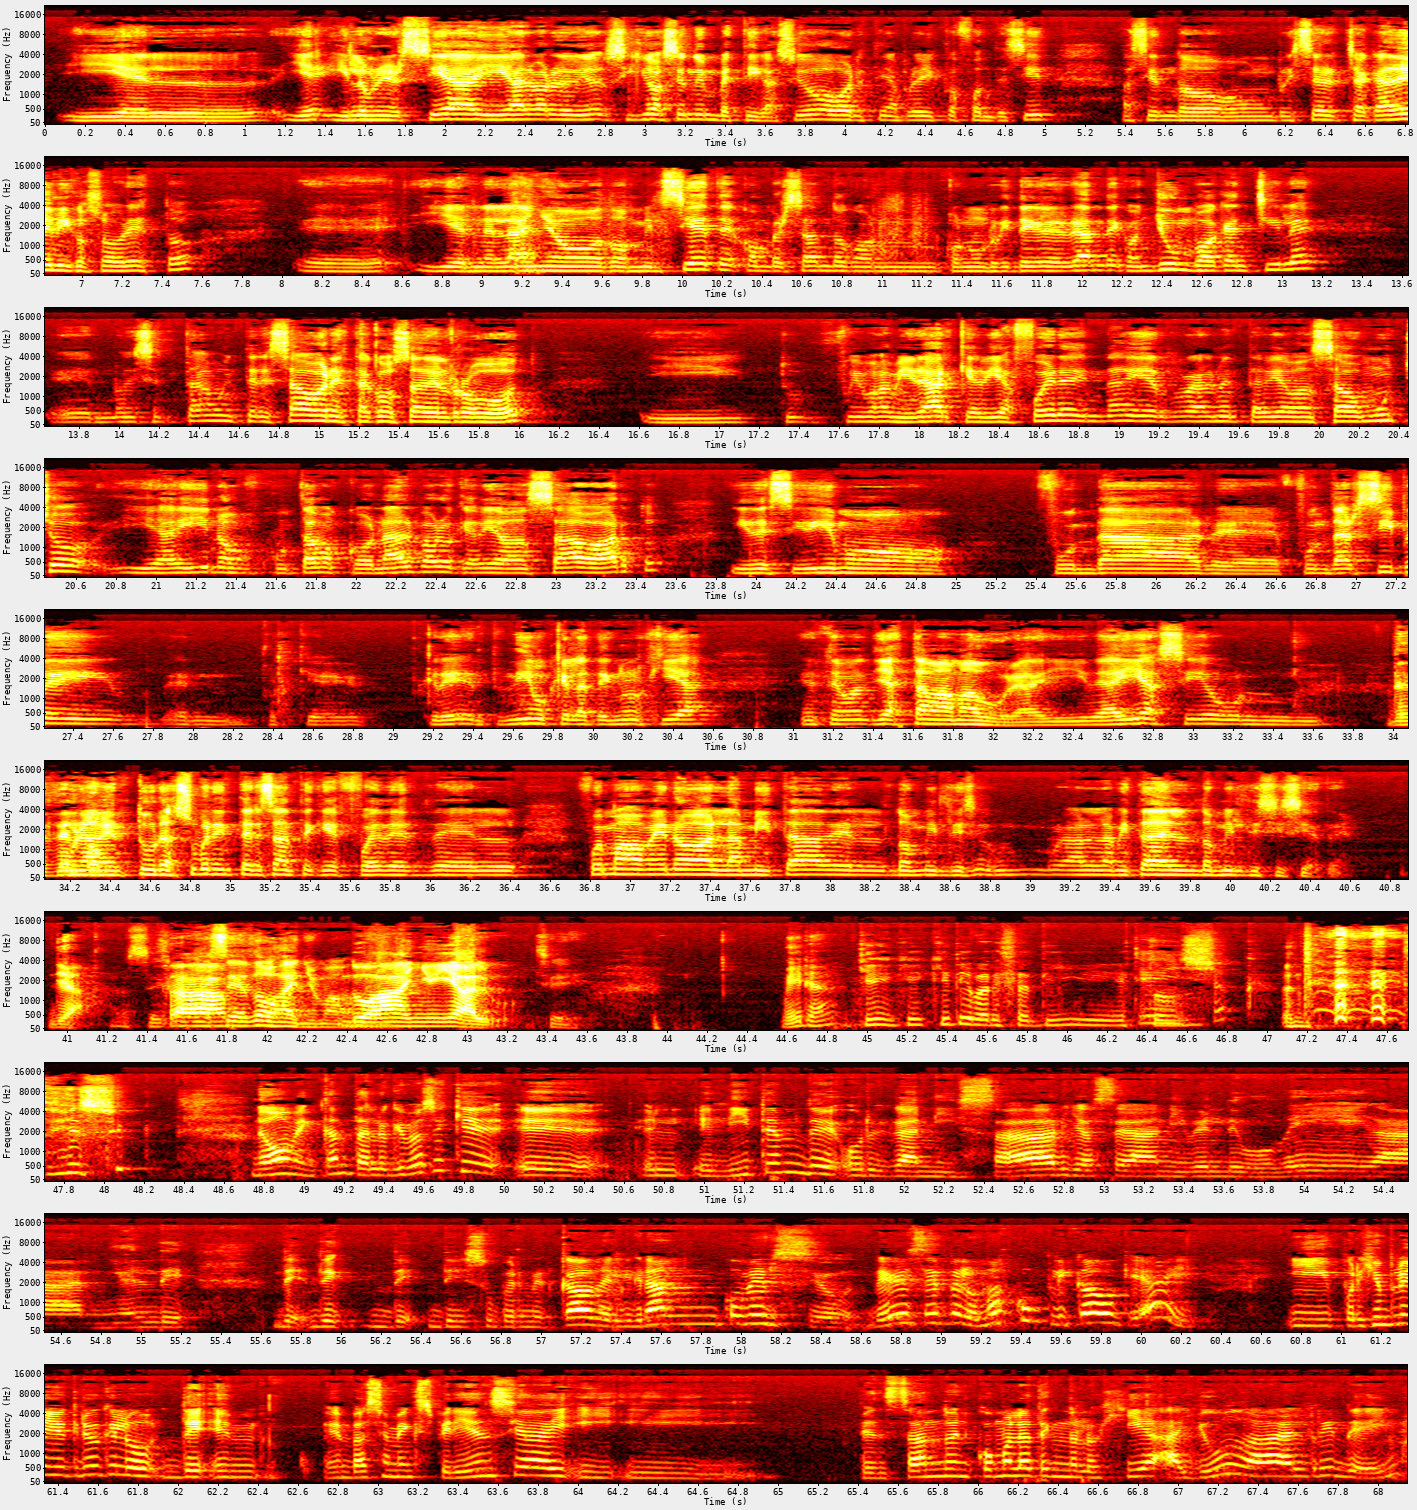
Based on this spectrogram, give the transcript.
Y, el, y, y la universidad y Álvaro siguió haciendo investigaciones, tenía proyectos Fondesit, haciendo un research académico sobre esto. Eh, y en el año 2007, conversando con, con un retailer grande, con Jumbo acá en Chile, eh, nos dicen, estábamos interesados en esta cosa del robot. Y tu- fuimos a mirar qué había afuera y nadie realmente había avanzado mucho. Y ahí nos juntamos con Álvaro, que había avanzado harto, y decidimos fundar, eh, fundar CIPEDI porque entendimos que la tecnología en este momento ya estaba madura. Y de ahí ha sido un- Desde una dos- aventura súper interesante que fue desde el. fue más o menos a la mitad del 2010 a la mitad del 2017. Ya. Hace- O sea, hace dos años más o Dos menos. años y algo. Sí. Mira, ¿qué, qué, qué te parece a ti Estoy esto? en shock. Estoy en shock. No, me encanta. Lo que pasa es que eh, el el ítem de organizar, ya sea a nivel de bodega, a nivel de, de, de- de- supermercado, del gran comercio, debe ser de lo más complicado que hay. Y, por ejemplo, yo creo que lo de- en, en base a mi experiencia y, y pensando en cómo la tecnología ayuda al retail,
